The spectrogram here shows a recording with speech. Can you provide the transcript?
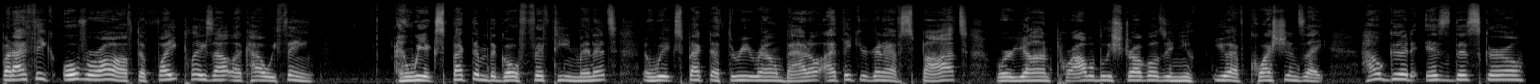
But I think overall, if the fight plays out like how we think, and we expect them to go 15 minutes and we expect a three round battle i think you're going to have spots where Yan probably struggles and you you have questions like how good is this girl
